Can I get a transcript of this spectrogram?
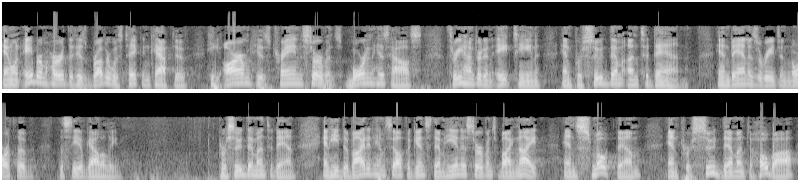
And when Abram heard that his brother was taken captive, he armed his trained servants born in his house, 318, and pursued them unto Dan and Dan is a region north of the Sea of Galilee. Pursued them unto Dan, and he divided himself against them, he and his servants, by night, and smote them, and pursued them unto Hobah,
